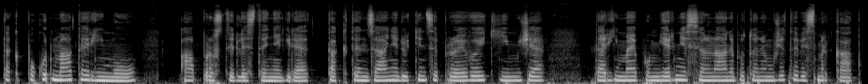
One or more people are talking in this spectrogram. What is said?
Tak pokud máte rýmu a prostydli jste někde, tak ten zánět dutin se projevuje tím, že ta rýma je poměrně silná, nebo to nemůžete vysmrkat,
